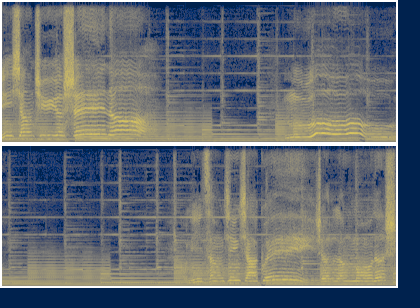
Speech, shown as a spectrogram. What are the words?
你想取悦谁呢？你曾经下跪，这冷漠的世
